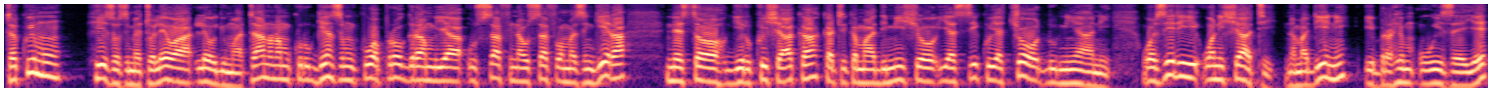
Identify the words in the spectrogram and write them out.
Takwimu Hizo zimetolewa leo jumatano na mkurugenzi mkuu wa programu ya usafi na usafi wa mazingira Nestor Girukwishaka katika maadhimisho ya siku ya choo duniani. Waziri wa nishati na madini Ibrahim Uwizeye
